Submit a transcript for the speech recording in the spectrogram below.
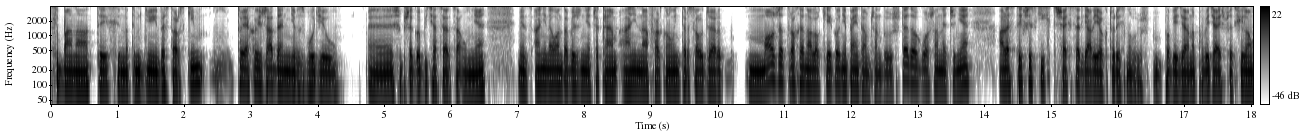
chyba na, tych, na tym dniu inwestorskim, to jakoś żaden nie wzbudził szybszego bicia serca u mnie, więc ani na WandaVision nie czekałem, ani na Falcon Winter Soldier, może trochę na Lokiego, nie pamiętam czy on był już wtedy ogłoszony, czy nie, ale z tych wszystkich trzech seriali, o których no już powiedziano, powiedziałeś przed chwilą,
